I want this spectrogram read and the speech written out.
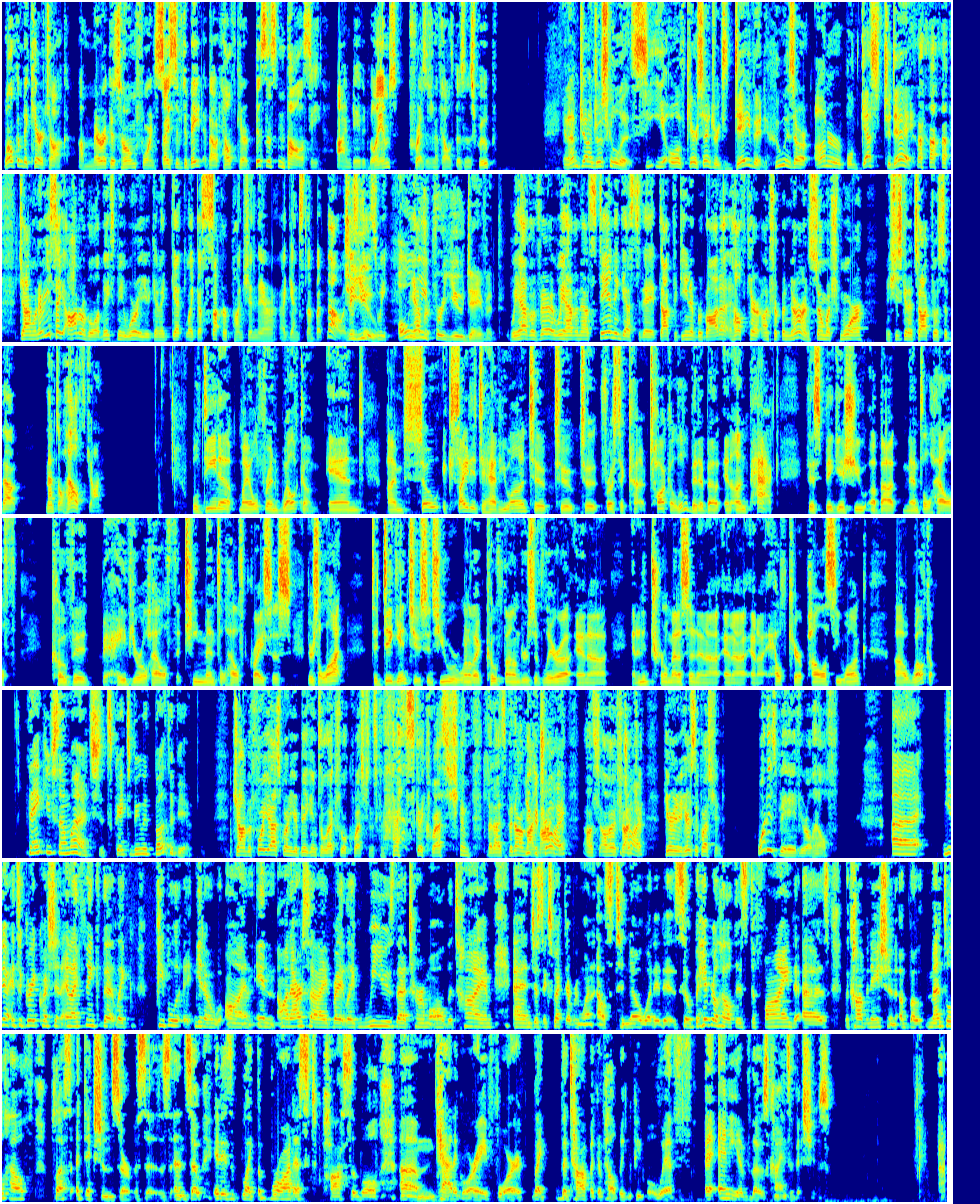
Welcome to Care Talk, America's home for incisive debate about healthcare business and policy. I'm David Williams, president of Health Business Group. And I'm John Driscoll, the CEO of CareCentrix. David, who is our honorable guest today? John, whenever you say honorable, it makes me worry you're going to get like a sucker punch in there against them. But no, to you, case, we, only we for you, David. We have a very, we have an outstanding guest today, Dr. Dina Bravata, a healthcare entrepreneur, and so much more. And she's going to talk to us about mental health, John. Well, Dina, my old friend, welcome. And I'm so excited to have you on to, to, to, for us to kind of talk a little bit about and unpack this big issue about mental health, COVID, behavioral health, the teen mental health crisis. There's a lot to dig into since you were one of the co-founders of Lyra and, uh, and an internal medicine and a, and a, and a healthcare policy wonk. Uh, welcome. Thank you so much. It's great to be with both of you. John, before you ask one of your big intellectual questions, can I ask a question that has been on you my mind? Try. I'll, I'll try. try. Here, here's the question. What is behavioral health? Uh, you know, it's a great question. And I think that like people, you know, on, in, on our side, right? Like we use that term all the time and just expect everyone else to know what it is. So behavioral health is defined as the combination of both mental health plus addiction services. And so it is like the broadest possible, um, category for like the topic of helping people with any of those kinds of issues.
